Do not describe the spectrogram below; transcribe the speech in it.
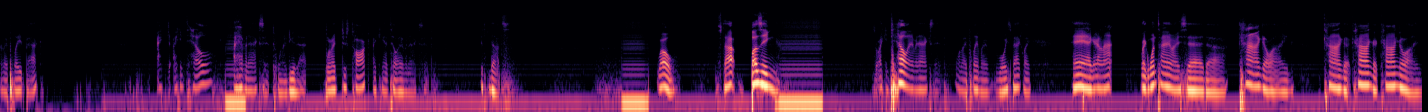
and I play it back. I, I can tell I have an accent when I do that. When I just talk, I can't tell I have an accent. It's nuts. Whoa. Stop buzzing. So I can tell I have an accent when I play my voice back. Like, hey, I got a lot. Like one time I said, uh, conga line. Conga, conga, conga line.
